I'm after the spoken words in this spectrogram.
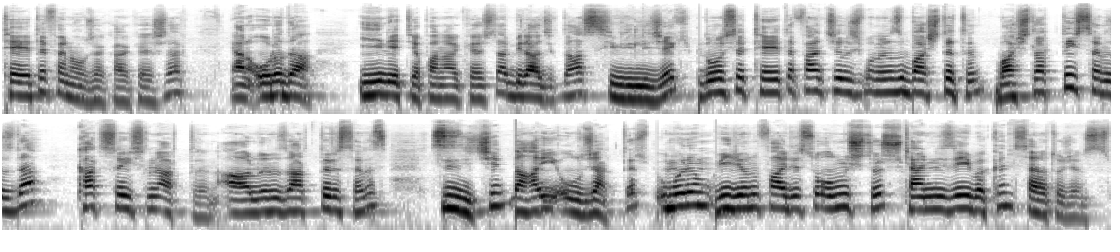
TYT fen olacak arkadaşlar. Yani orada iyi net yapan arkadaşlar birazcık daha sivrilecek. Dolayısıyla TYT fen çalışmalarınızı başlatın. Başlattıysanız da kat sayısını arttırın. Ağırlığınızı arttırırsanız sizin için daha iyi olacaktır. Umarım videonun faydası olmuştur. Kendinize iyi bakın. Serhat Hocanız.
